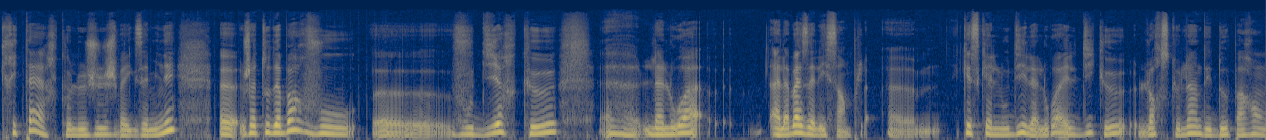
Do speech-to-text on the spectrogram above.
critères que le juge va examiner, je vais tout d'abord vous, vous dire que la loi, à la base, elle est simple. Qu'est-ce qu'elle nous dit, la loi? Elle dit que lorsque l'un des deux parents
